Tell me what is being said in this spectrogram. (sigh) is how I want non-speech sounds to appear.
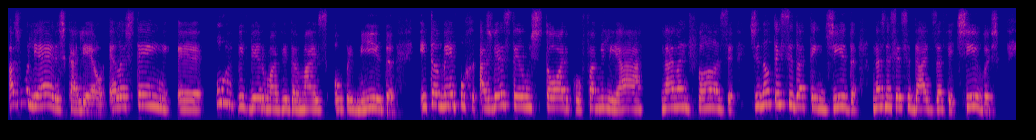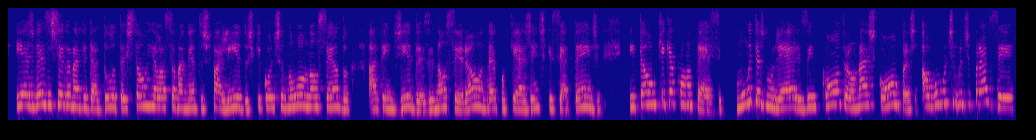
As mulheres, Caliel, elas têm, é, por viver uma vida mais oprimida e também por, às vezes, ter um histórico familiar na, na infância, de não ter sido atendida nas necessidades afetivas, e às vezes chegam na vida adulta, estão em relacionamentos falidos que continuam não sendo atendidas e não serão, né, porque é a gente que se atende. Então, o que, que acontece? Muitas mulheres encontram nas compras algum motivo de prazer,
